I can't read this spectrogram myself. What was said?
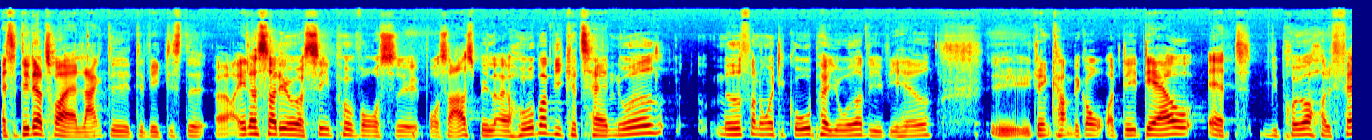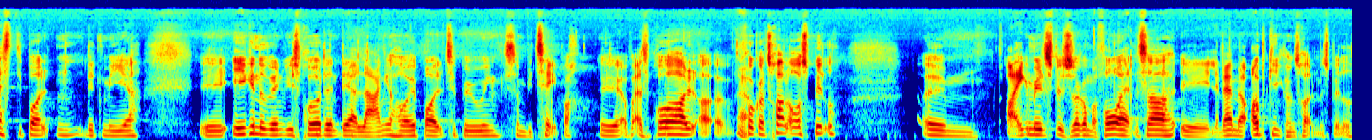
Altså det der tror jeg er langt det, det vigtigste. Og ellers så er det jo at se på vores, øh, vores eget spil, og jeg håber, vi kan tage noget med fra nogle af de gode perioder, vi, vi havde øh, i den kamp i går. Og det, det er jo, at vi prøver at holde fast i bolden lidt mere. Øh, ikke nødvendigvis prøver den der lange høje bold til Bøving, som vi taber. Øh, og, altså prøve at holde, og, få kontrol over spillet. Øhm, og ikke mindst, hvis vi så kommer foran, så øh, lad være med at opgive kontrol med spillet.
